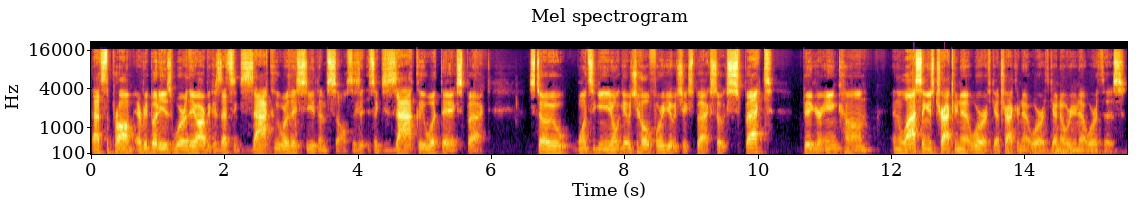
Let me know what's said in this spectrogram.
That's the problem. Everybody is where they are because that's exactly where they see themselves. It's exactly what they expect. So once again, you don't get what you hope for, you get what you expect. So expect bigger income. And the last thing is track your net worth. You got to track your net worth. You got to know where your net worth is.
